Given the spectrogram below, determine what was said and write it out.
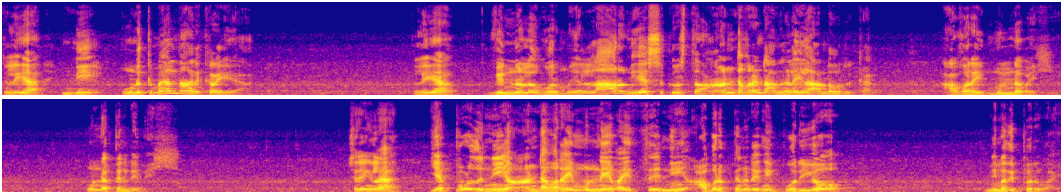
இல்லையா? நீ உனக்கு மேல நான் இருக்கிறையா? இல்லையா? விண்ணுலக ஒரு எல்லாரும் இயேசு கிறிஸ்து ஆண்டவர் என்ற அந்த நிலையில் ஆண்டவர் இருக்கார். அவரை முன்ன வைகி முன்ன பின்னடி வைகி சரிங்களா? எப்பொழுது நீ ஆண்டவரை முன்னே வைத்து நீ அவர் பின்னாடி நீ போறியோ நீ மதிப்பெறுவாய்.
